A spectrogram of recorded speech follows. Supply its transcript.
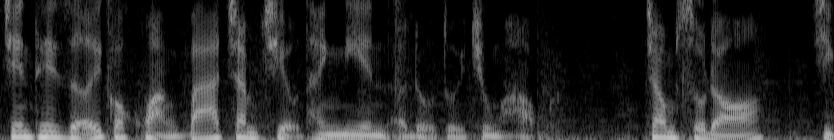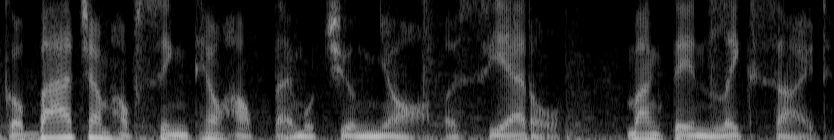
trên thế giới có khoảng 300 triệu thanh niên ở độ tuổi trung học. Trong số đó, chỉ có 300 học sinh theo học tại một trường nhỏ ở Seattle mang tên Lakeside.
